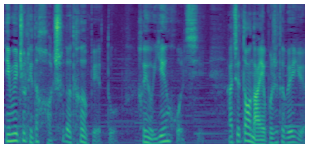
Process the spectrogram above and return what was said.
因为这里的好吃的特别多，很有烟火气，而且到哪也不是特别远。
